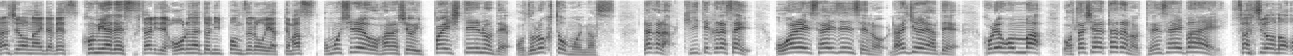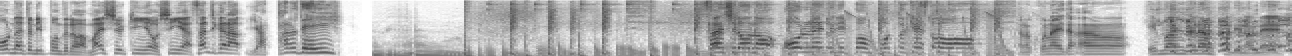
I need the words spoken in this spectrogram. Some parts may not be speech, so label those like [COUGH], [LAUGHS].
三四郎の相田です。小宮です。二人でオールナイトニッポンゼロをやってます。面白いお話をいっぱいしているので驚くと思います。だから聞いてください。お笑い最前線のラジオやでこれほんま私はただの天才バイ三四郎のオールナイトニッポンゼロは毎週金曜深夜3時から。やったるでい三四郎のオールナイトニッポンポッドキャスト。あのこの間あの M1 グランプリのね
